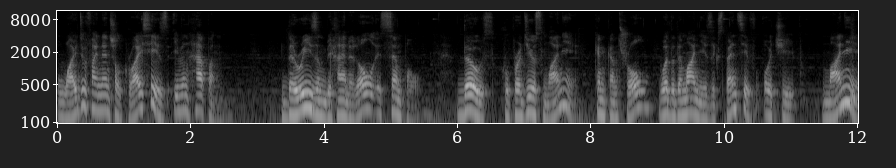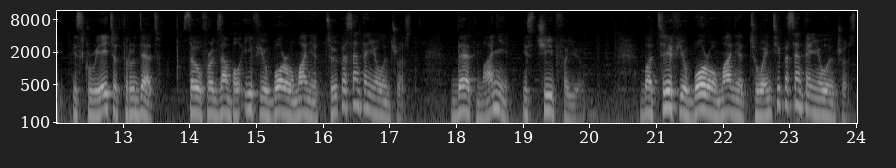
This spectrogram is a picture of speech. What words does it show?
Why do financial crises even happen? The reason behind it all is simple. Those who produce money can control whether the money is expensive or cheap. Money is created through debt. So, for example, if you borrow money at 2% annual interest, that money is cheap for you. But if you borrow money at 20% annual interest,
